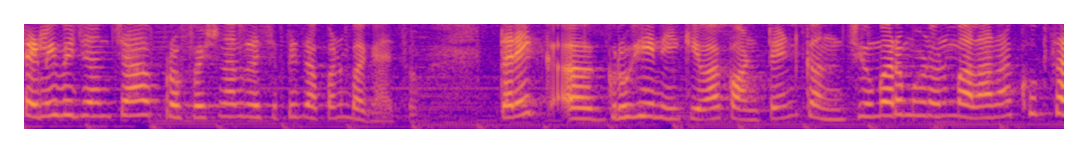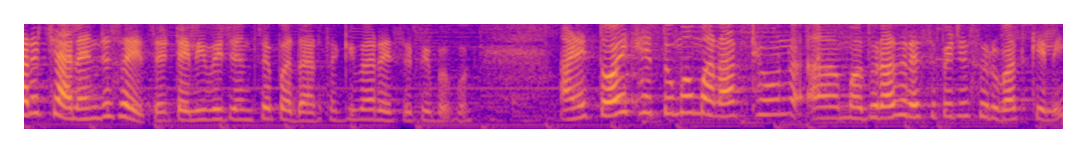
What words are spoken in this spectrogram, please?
टेलिव्हिजनच्या प्रोफेशनल रेसिपीज आपण बघायचो. तर एक गृहिणी किंवा कॉन्टेंट कन्झ्युमर म्हणून मला ना खूप सारे चॅलेंजेस यायचे टेलिव्हिजनचे पदार्थ किंवा रेसिपी बघून. आणि तो एक हेतू मग मनात ठेवून मधुराज रेसिपीची सुरुवात केली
